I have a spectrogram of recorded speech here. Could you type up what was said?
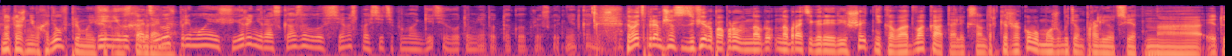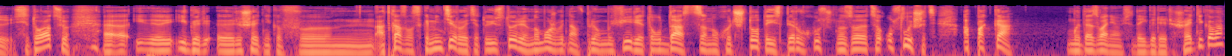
Но ты же не выходил в прямой эфир и не выходила в прямой эфир и не рассказывала всем, спасите, помогите, вот у меня тут такое происходит. Нет, конечно. Давайте прямо сейчас из эфира попробуем набр- набрать Игоря Решетникова, адвоката Александра Киржакова. Может быть, он прольет свет на эту ситуацию. Э, э, Игорь э, Решетников эм, отказывался комментировать эту историю, но, может быть, нам в прямом эфире это удастся, ну, хоть что-то из первых уст, что называется, услышать. А пока мы дозваниваемся до Игоря Решетникова.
